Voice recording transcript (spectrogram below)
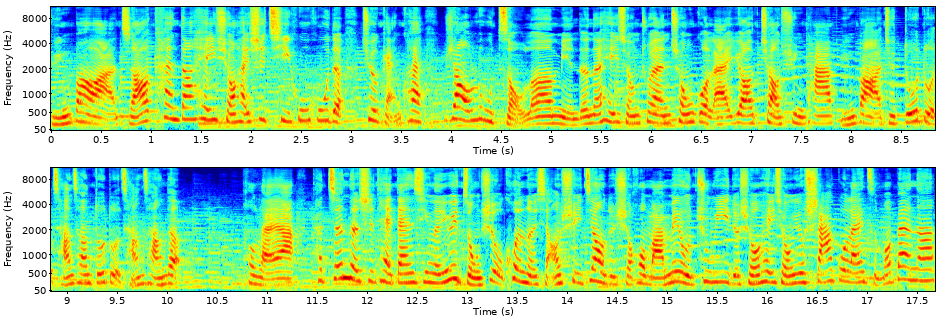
云豹啊，只要看到黑熊还是气呼呼的，就赶快绕路走了，免得呢黑熊突然冲过来又要教训他。云豹啊，就躲躲藏藏，躲躲藏藏的。后来啊，他真的是太担心了，因为总是有困了想要睡觉的时候嘛，没有注意的时候，黑熊又杀过来，怎么办呢？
